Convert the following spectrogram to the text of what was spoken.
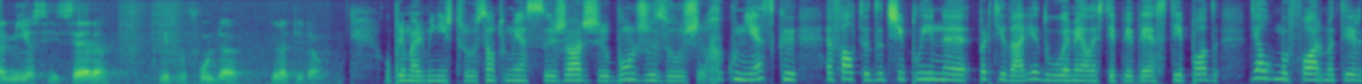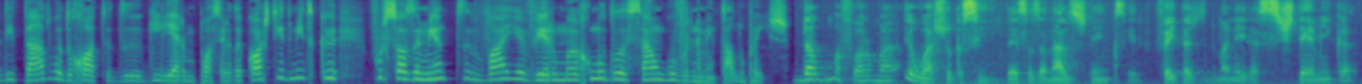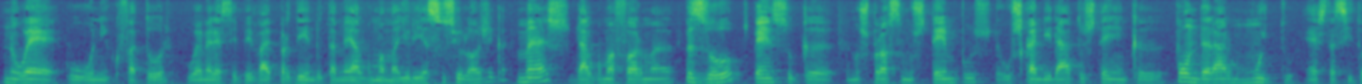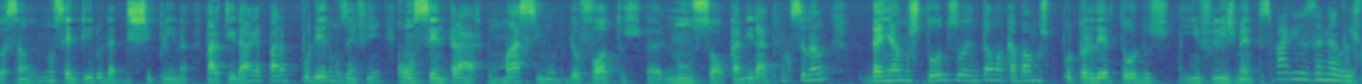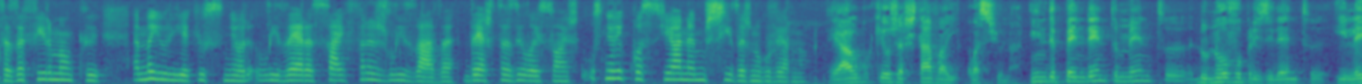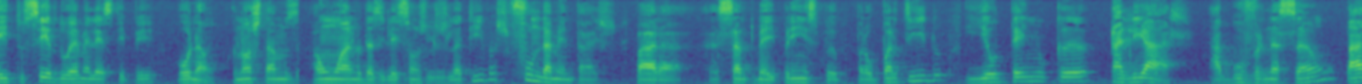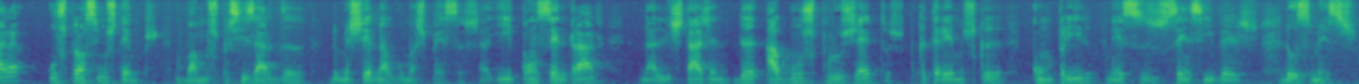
a minha sincera e profunda gratidão. O primeiro-ministro são tomense Jorge Bom Jesus reconhece que a falta de disciplina partidária do MLSTP-PSD pode, de alguma forma, ter ditado a derrota de Guilherme Posser da Costa e admite que, forçosamente, vai haver uma remodelação governamental no país. De alguma forma, eu acho que sim. Essas análises têm que ser feitas de maneira sistémica, não é o único fator. O MLSTP vai perdendo também alguma maioria sociológica, mas, de alguma forma, forma pesou. Penso que nos próximos tempos os candidatos têm que ponderar muito esta situação no sentido da disciplina partidária para podermos, enfim, concentrar o máximo de votos uh, num só candidato, porque senão ganhamos todos ou então acabamos por perder todos, infelizmente. Vários analistas afirmam que a maioria que o senhor lidera sai fragilizada destas eleições. O senhor equaciona mexidas no governo? É algo que eu já estava a equacionar. Independentemente do novo presidente eleito ser do MLSTP ou não. Nós estamos a um ano das eleições legislativas fundamentais para Santo Meio Príncipe para o partido e eu tenho que talhar a governação para os próximos tempos. Vamos precisar de, de mexer em algumas peças e concentrar na listagem de alguns projetos que teremos que cumprir nesses sensíveis 12 meses.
